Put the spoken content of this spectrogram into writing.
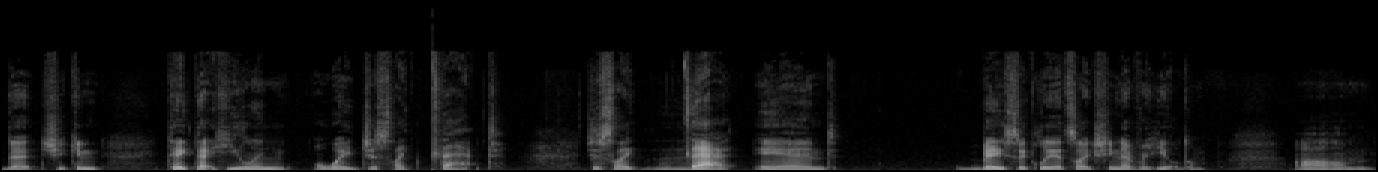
that she can take that healing away just like that. Just like that. And basically, it's like she never healed him. Um,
